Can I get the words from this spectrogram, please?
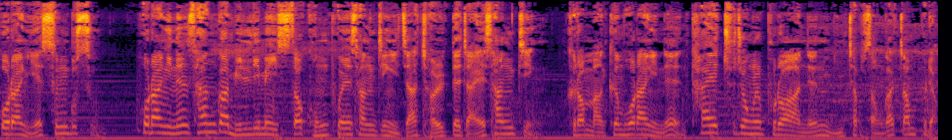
호랑이의 승부수. 호랑이는 산과 밀림에 있어 공포의 상징이자 절대자의 상징. 그런 만큼 호랑이는 타의 추종을 불허하는 민첩성과 점프력,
